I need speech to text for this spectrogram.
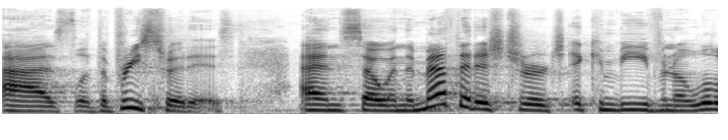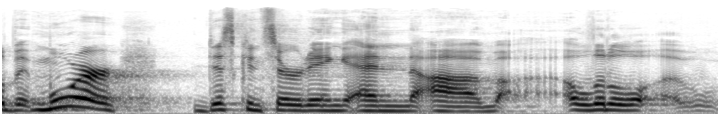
as the priesthood is. And so in the Methodist Church, it can be even a little bit more disconcerting and um, a little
